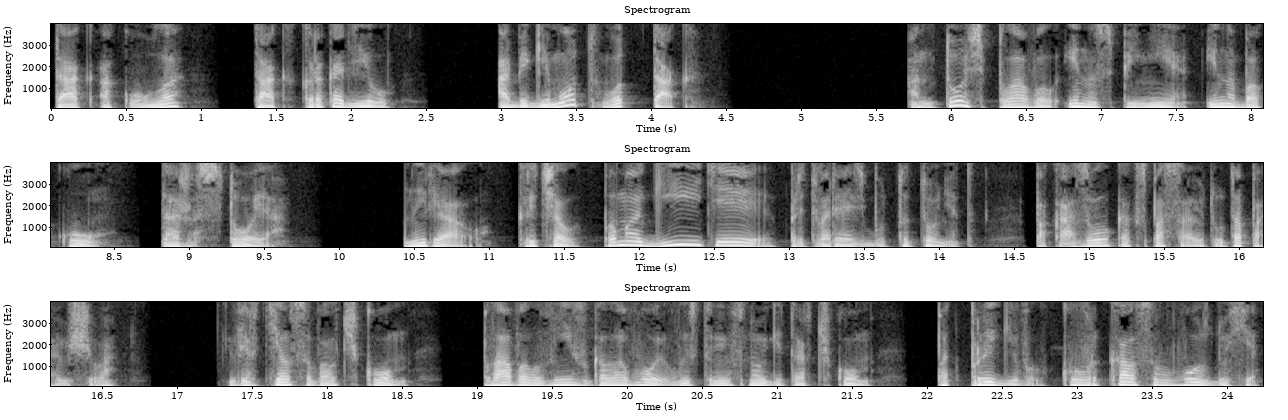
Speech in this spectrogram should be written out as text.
так акула, так крокодил, а бегемот вот так. Антось плавал и на спине, и на боку, даже стоя. Нырял, кричал «Помогите!», притворяясь, будто тонет. Показывал, как спасают утопающего. Вертелся волчком, плавал вниз головой, выставив ноги торчком, подпрыгивал, кувыркался в воздухе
